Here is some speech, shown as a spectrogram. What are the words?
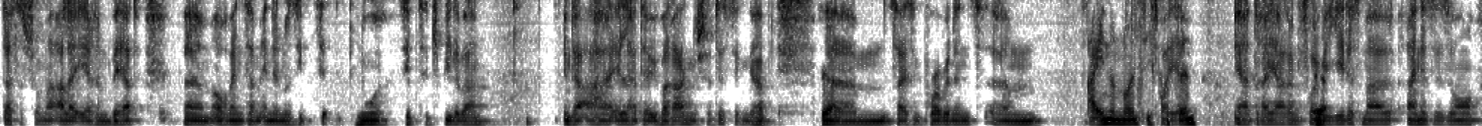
das ist schon mal aller Ehren wert, ähm, auch wenn es am Ende nur 17, nur 17 Spiele waren. In der AHL hat er überragende Statistiken gehabt, ja. ähm, sei es in Providence, ähm, 91 Prozent. Ja, drei Jahre in Folge ja. jedes Mal eine Saison,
